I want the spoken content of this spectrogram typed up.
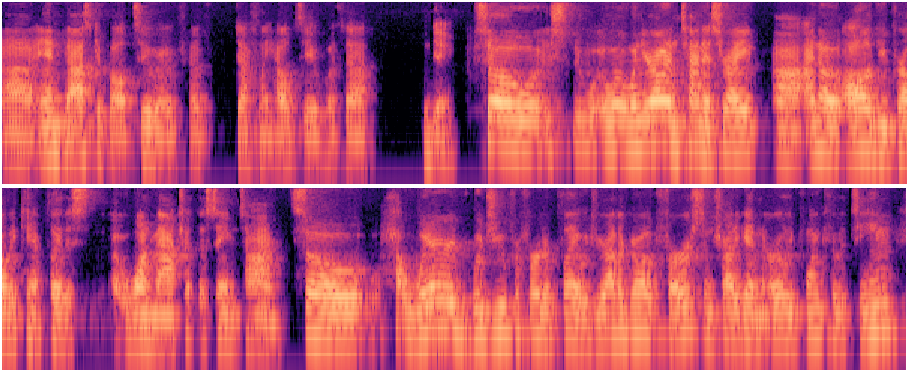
uh, and basketball too have, have definitely helped you with that. Yeah. So when you're out in tennis, right? Uh, I know all of you probably can't play this uh, one match at the same time. So how, where would you prefer to play? Would you rather go out first and try to get an early point for the team,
